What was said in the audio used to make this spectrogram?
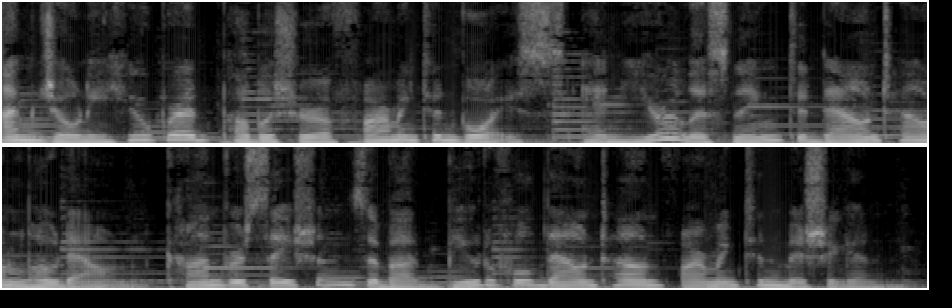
I'm Joni Hubred, publisher of Farmington Voice, and you're listening to Downtown Lowdown conversations about beautiful downtown Farmington, Michigan.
